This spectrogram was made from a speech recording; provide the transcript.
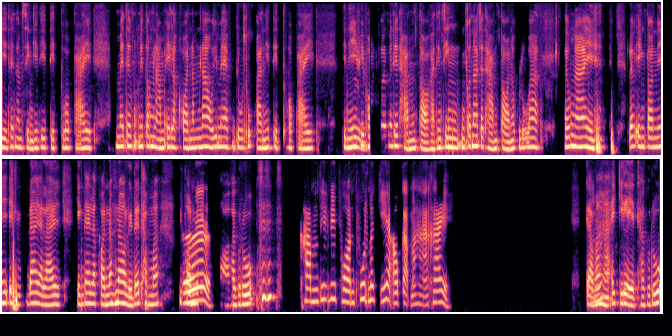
ๆ ได้นำสิ่งดีๆ ติดตัวไป ไม่ต้องไม่ต้องนำไอ้ละครน้ำเน่าที่แม่ดูทุกวันนี้ติดตัวไป ทีนี้อืมพี่พรก็ไม่ได้ถามมันต่อค่ะ จริง ๆ มันก็น่าจะถามต่อนะคุณรู้ว่า แล้วไง แล้วเองตอนนี้เองได้อะไร เองได้ละครน้ำเน่าหรือได้ธรรมะพี่เอพรไม่ได้อต่อค่ะคุณรู้คำที่พี่พรพูดเมื่อกี้เอากลับมาหาใคร กลับอืมามหาไอ้กิเลสค่ะคุณรู้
